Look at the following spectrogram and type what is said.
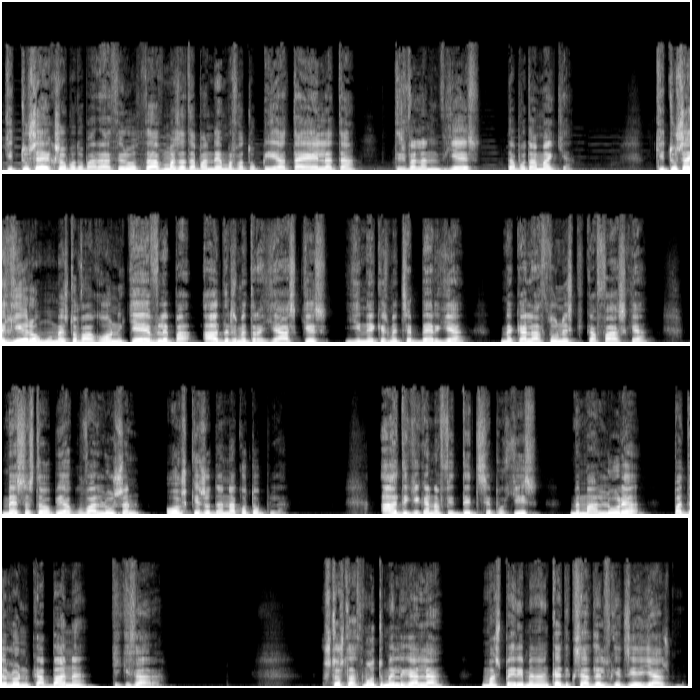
Κοιτούσα έξω από το παράθυρο, θαύμαζα τα πανέμορφα τοπία, τα έλατα, τις βαλανιδιές, τα ποταμάκια. Κοιτούσα γύρω μου μέσα στο βαγόνι και έβλεπα άντρες με τραγιάσκες, γυναίκες με τσεμπέρια, με καλαθούνες και καφάσια, μέσα στα οποία κουβαλούσαν ως και ζωντανά κοτόπουλα. Άντι και κάνα φοιτητή της εποχής, με μαλούρα, παντελόνι καμπάνα και κιθάρα. Στο σταθμό του Μελιγαλά μας περίμεναν κάτι ξαδέλφια της γιαγιάς μου.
